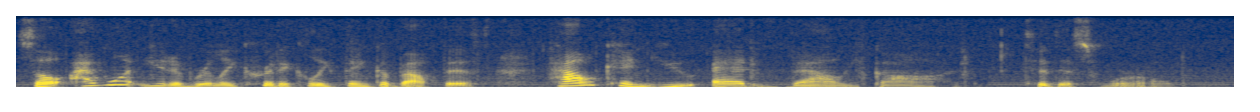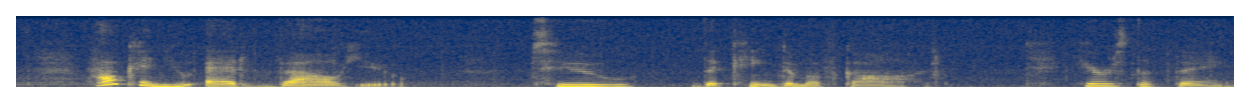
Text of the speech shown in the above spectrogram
So I want you to really critically think about this. How can you add value, God, to this world? How can you add value to the kingdom of God? Here's the thing.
